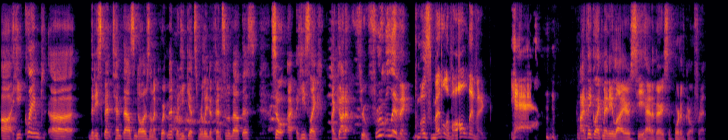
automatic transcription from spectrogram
Uh, he claimed uh, that he spent ten thousand dollars on equipment, but he gets really defensive about this. So uh, he's like, "I got it through frugal living, the most metal of all living." Yeah. I think, like many liars, he had a very supportive girlfriend.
